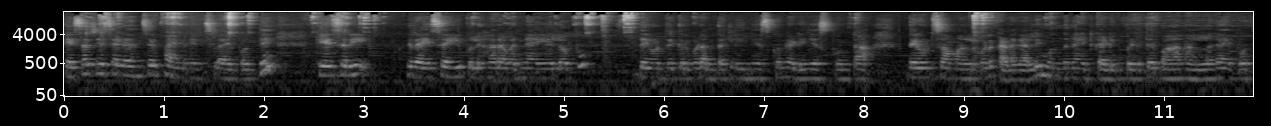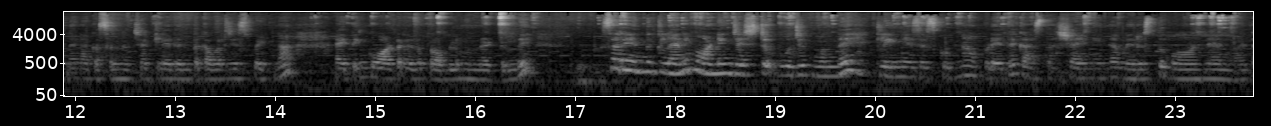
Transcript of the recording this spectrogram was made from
కేసరి చేసేయడానికి ఫైవ్ మినిట్స్లో అయిపోద్ది. కేసరి రైస్ అయ్యి పులిహోర అవన్నీ అయ్యేలోపు దేవుడి దగ్గర కూడా అంతా క్లీన్ చేసుకొని రెడీ చేసుకుంటా. దేవుడి సామాన్లు కూడా కడగాలి. ముందు నైట్ కడిగి పెడితే బాగా నల్లగా అయిపోతున్నాయి. నాకు అసలు నచ్చట్లేదు ఎంత కవర్ చేసి పెట్టినా. ఐ థింక్ వాటర్ ఏదో ప్రాబ్లం ఉన్నట్టుంది. సరే ఎందుకులే అని మార్నింగ్ జస్ట్ పూజకు ముందే క్లీన్ చేసేసుకుంటున్నా. అప్పుడైతే కాస్త షైనింగ్గా మెరుస్తూ బాగుంటున్నాయి అనమాట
